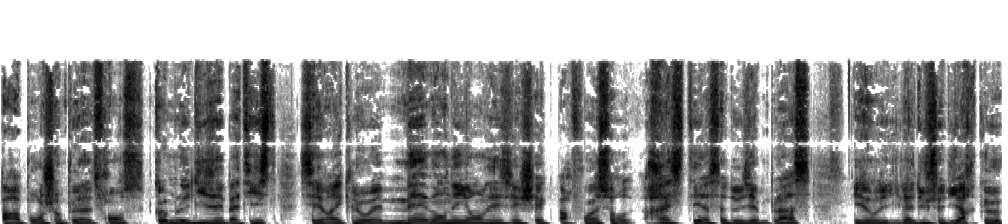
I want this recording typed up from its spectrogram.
par rapport au championnat de France, comme le disait Baptiste, c'est vrai que l'OM, même en ayant des échecs parfois, sur- restait à sa deuxième place. Il a dû se dire que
